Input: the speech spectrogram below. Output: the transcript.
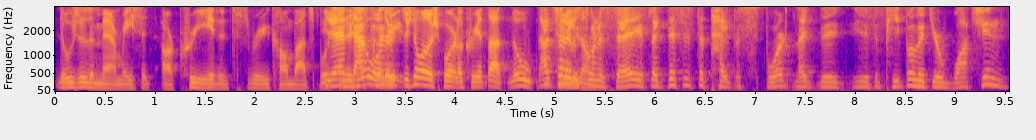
Those are the memories that are created through combat sports. Yeah, and there's no other definitely. there's no other sport that'll create that. No, That's what I was going to say. It's like this is the type of sport, like the you, the people that you're watching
